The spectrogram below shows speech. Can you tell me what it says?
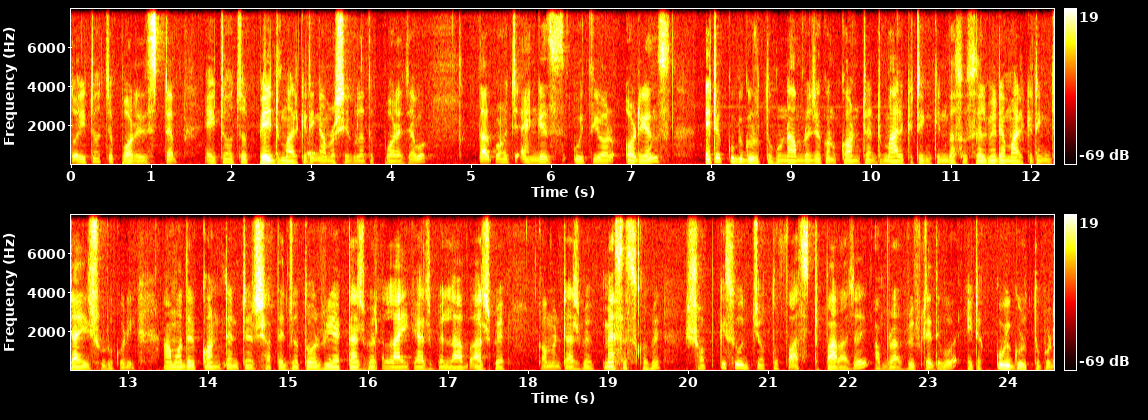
তো এইটা হচ্ছে পরের স্টেপ এইটা হচ্ছে পেইড মার্কেটিং আমরা সেগুলোতে পরে যাব। তারপর হচ্ছে এঙ্গেজ উইথ ইউর অডিয়েন্স এটা খুবই গুরুত্বপূর্ণ। আমরা যখন কন্টেন্ট মার্কেটিং কিংবা সোশ্যাল মিডিয়া মার্কেটিং যাই শুরু করি, আমাদের কন্টেন্টের সাথে যত রিয়াক্ট আসবে লাইক আসবে লাভ আসবে কমেন্ট আসবে মেসেজ করবে সব কিছু যত ফাস্ট পারা যায় আমরা রিপ্লাই দেবো। এটা খুবই গুরুত্বপূর্ণ,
